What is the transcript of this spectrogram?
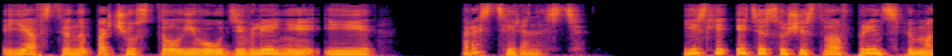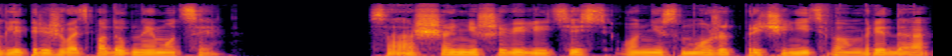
явственно почувствовал его удивление и растерянность. Если эти существа в принципе могли переживать подобные эмоции. «Саша, не шевелитесь, он не сможет причинить вам вреда»,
